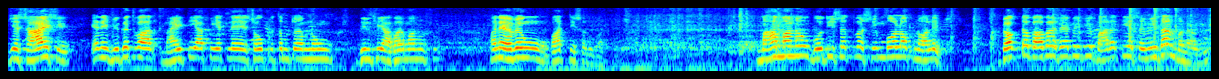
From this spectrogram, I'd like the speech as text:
જે સહાય છે, એની વિગતવાર માહિતી આપી એટલે સૌ પ્રથમ તો એમનો હું દિલથી આભાર માનું છું. અને હવે હું વાતની શરૂઆત કરું મહામાનવ બોધિસત્વ symbol of knowledge. Doctor Baba સાહેબે જે ભારતીય સંવિધાન બનાવ્યું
